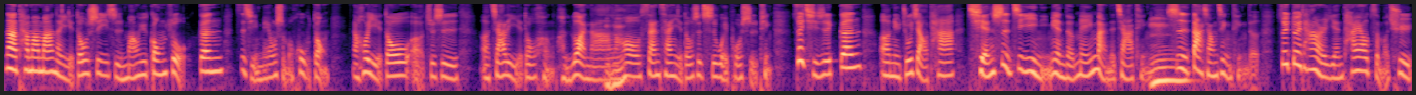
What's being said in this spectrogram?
那她妈妈呢，也都是一直忙于工作，跟自己没有什么互动，然后也都呃，就是。呃，家里也都很很乱啊，嗯、然后三餐也都是吃微波食品，所以其实跟呃女主角她前世记忆里面的美满的家庭是大相径庭的，嗯、所以对她而言，她要怎么去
